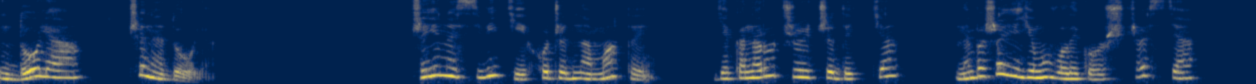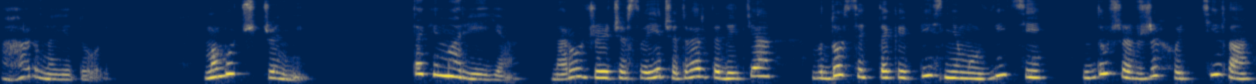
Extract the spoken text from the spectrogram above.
Доля чи не доля? Чи є на світі хоч одна мати, яка, народжуючи дитя, не бажає йому великого щастя, гарної долі? Мабуть, що ні. Так і Марія, народжуючи своє четверте дитя, в досить таки пізньому віці, дуже вже хотіла,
